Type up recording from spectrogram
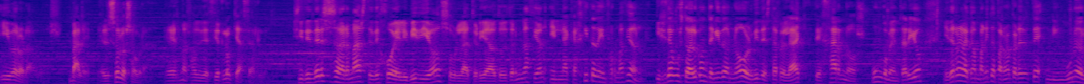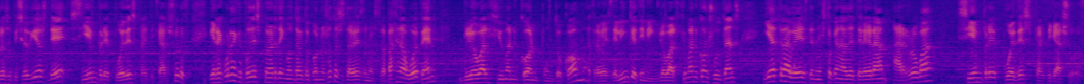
y valorados. Vale, el solo sobra. Es más fácil decirlo que hacerlo. Si te interesa saber más, te dejo el vídeo sobre la teoría de autodeterminación en la cajita de información. Y si te ha gustado el contenido, no olvides darle like, dejarnos un comentario y darle a la campanita para no perderte ninguno de los episodios de Siempre puedes practicar surf. Y recuerda que puedes ponerte en contacto con nosotros a través de nuestra página web en globalhumancon.com, a través de LinkedIn en Global Human Consultants y a través de nuestro canal de Telegram arroba siempre puedes practicar surf.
